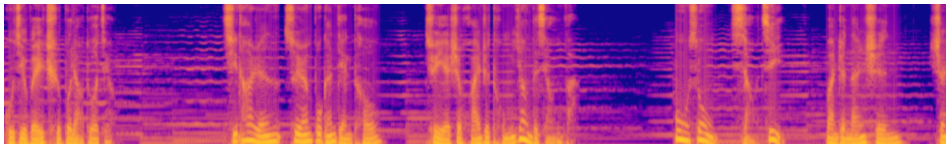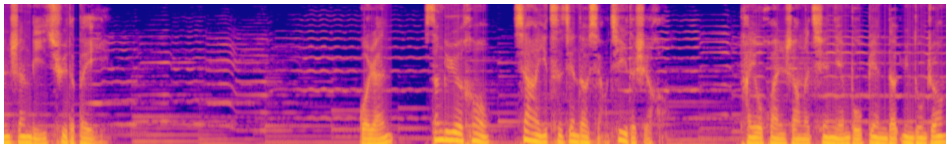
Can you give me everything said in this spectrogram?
估计维持不了多久。”其他人虽然不敢点头，却也是怀着同样的想法，目送小季挽着男神姗姗离去的背影。果然，三个月后，下一次见到小季的时候，他又换上了千年不变的运动装，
